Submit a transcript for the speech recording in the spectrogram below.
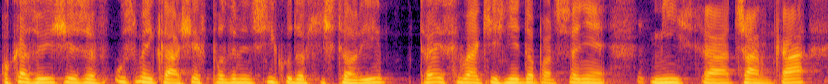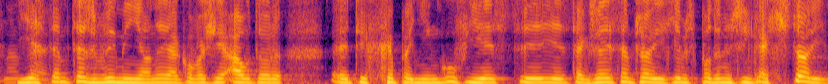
okazuje się, że w ósmej klasie w podręczniku do historii to jest chyba jakieś niedopatrzenie ministra Czarnka. No Jestem też wymieniony jako właśnie autor e, tych happeningów i jest, jest także jestem człowiekiem z podręcznika historii.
